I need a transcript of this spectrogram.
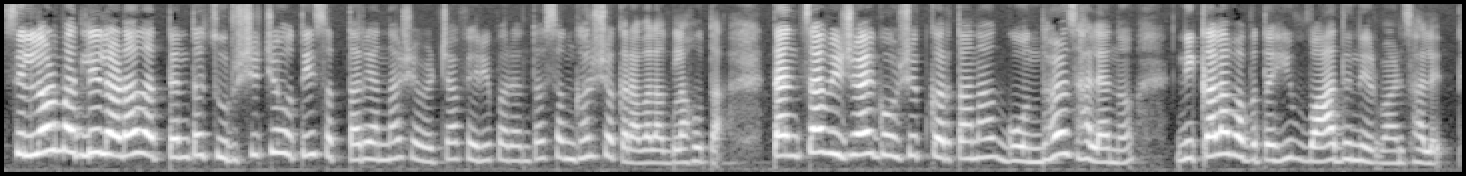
सिल्लोड मधली लढत अत्यंत चुरशीची होती. सत्तार यांना शेवटच्या फेरीपर्यंत संघर्ष करावा लागला होता. त्यांचा विजय घोषित करताना गोंधळ झाल्यानं निकालाबाबतही वाद निर्माण झालेत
